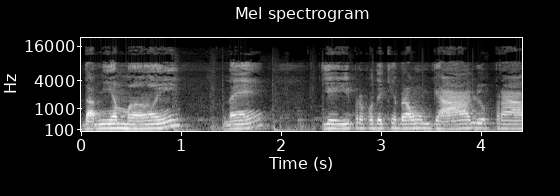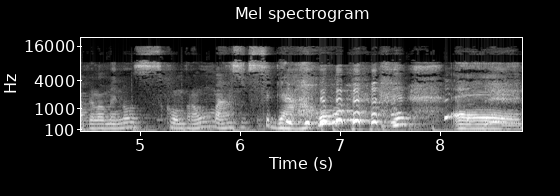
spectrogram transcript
da minha mãe, né? E aí, pra poder quebrar um galho, pra pelo menos comprar um maço de cigarro. É,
